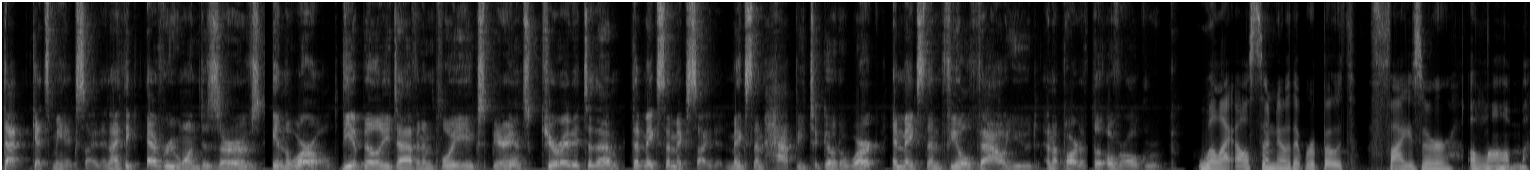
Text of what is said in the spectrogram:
that gets me excited. And I think everyone deserves in the world the ability to have an employee experience curated to them that makes them excited, makes them happy to go to work, and makes them feel valued and a part of the overall group. Well, I also know that we're both Pfizer alum.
